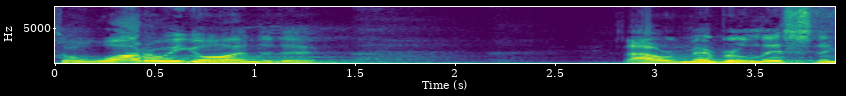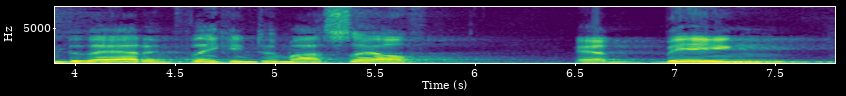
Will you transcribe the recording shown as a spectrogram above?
So, what are we going to do? And I remember listening to that and thinking to myself, and being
